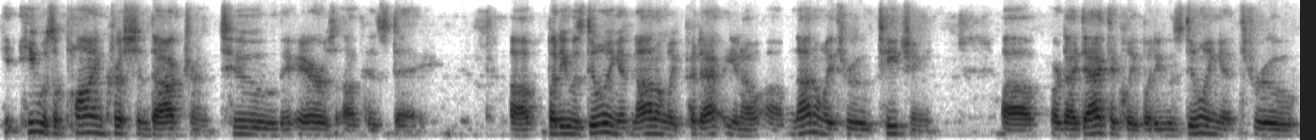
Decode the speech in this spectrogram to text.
he, he was applying Christian doctrine to the heirs of his day. Uh, but he was doing it not only, you know, uh, not only through teaching uh, or didactically, but he was doing it through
